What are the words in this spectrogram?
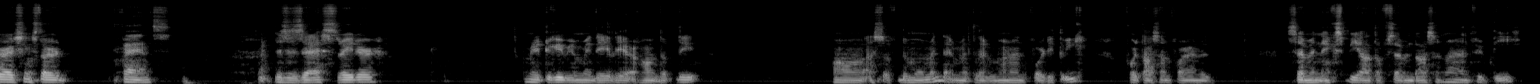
Rising Star fans, this is S Trader. I'm here to give you my daily account update. Uh, as of the moment, I'm at level 143, 4,407 XP out of 7,150,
